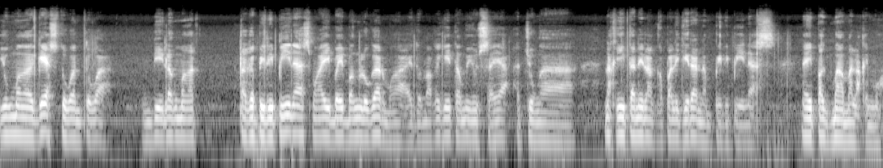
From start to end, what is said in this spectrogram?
Yung mga guest tuwan-tuwa. Hindi lang mga taga Pilipinas, mga iba-ibang lugar, mga idol, makikita mo yung saya at yung ah, nakita nilang kapaligiran ng Pilipinas na ipagmamalaki mo.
